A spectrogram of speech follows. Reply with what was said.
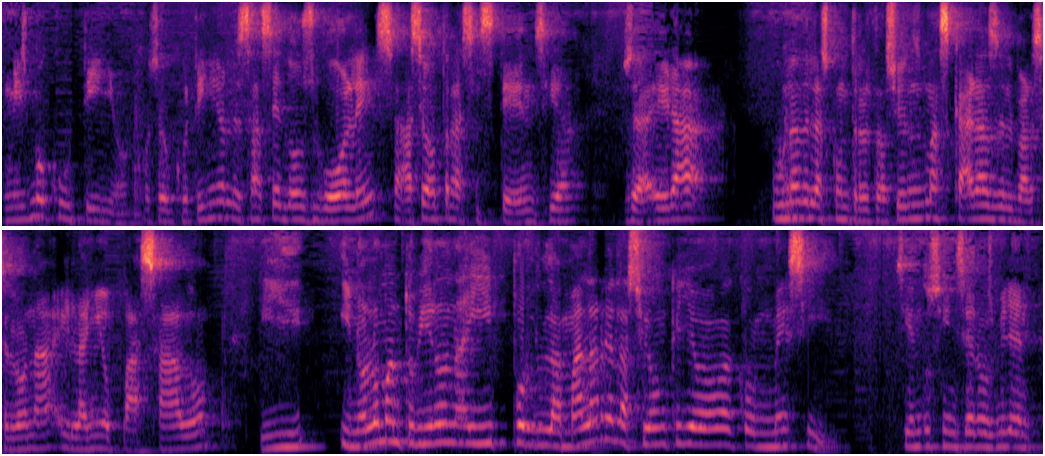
Mismo Coutinho, o sea, Coutinho les hace dos goles, hace otra asistencia, o sea, era una de las contrataciones más caras del Barcelona el año pasado y, no lo mantuvieron ahí por la mala relación que llevaba con Messi. Siendo sinceros, miren,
